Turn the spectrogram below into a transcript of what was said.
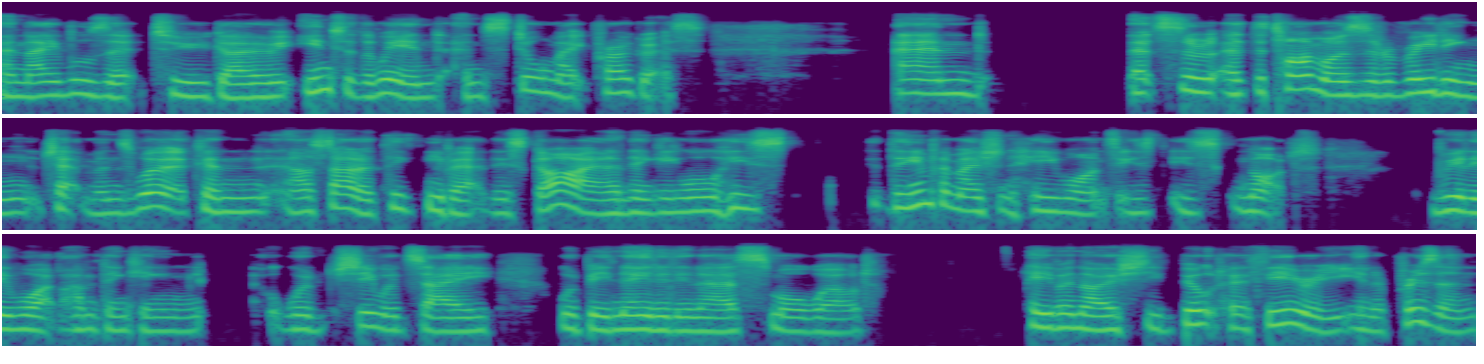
enables it to go into the wind and still make progress? And that's sort of, at the time I was sort of reading Chatman's work and I started thinking about this guy and thinking, well, he's the information he wants is is not really what I'm thinking would she would say would be needed in a small world. Even though she built her theory in a prison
